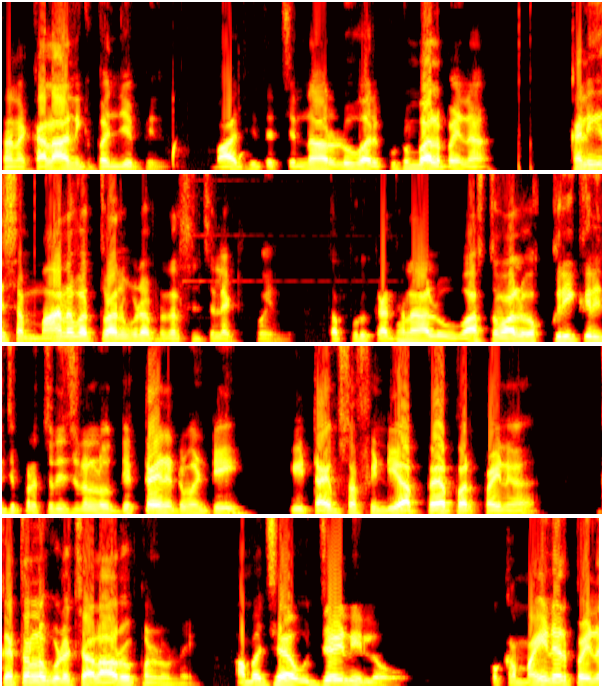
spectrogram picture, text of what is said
తన కళానికి పనిచెప్పింది బాధిత చిన్నారులు వారి కుటుంబాలపైన కనీసం మానవత్వాన్ని కూడా ప్రదర్శించలేకపోయింది. తప్పుడు కథనాలు వాస్తవాలు వక్రీకరించి ప్రచురించడంలో దిట్టైనటువంటి ఈ టైమ్స్ ఆఫ్ ఇండియా పేపర్ పైన గతంలో కూడా చాలా ఆరోపణలు ఉన్నాయి ఆ మధ్య ఉజ్జయినిలో ఒక మైనర్ పైన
